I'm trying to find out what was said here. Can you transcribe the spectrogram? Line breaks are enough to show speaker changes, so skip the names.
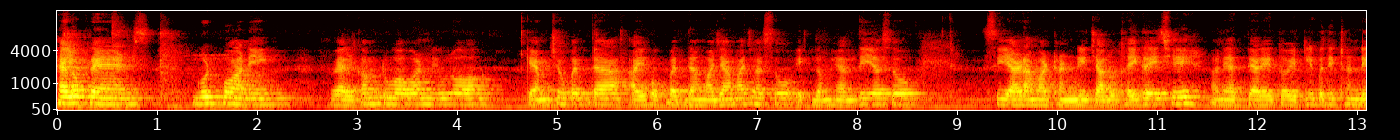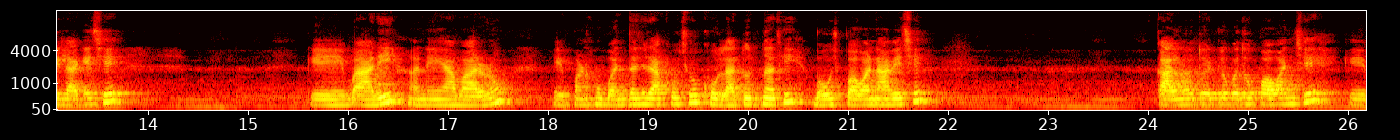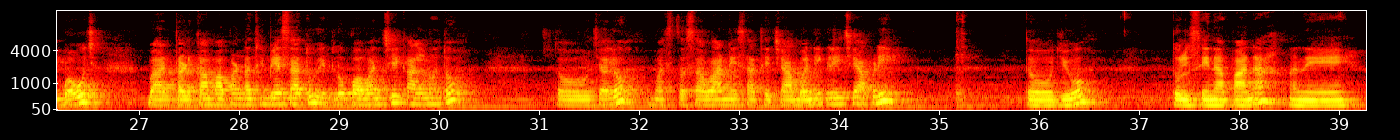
Hello friends good morning welcome to our new vlog કેમ છો બધા? આઈ હોપ બધા મજામાં જ હશો, એકદમ હેલ્ધી હશો. શિયાળામાં ઠંડી ચાલુ થઈ ગઈ છે અને અત્યારે તો એટલી બધી ઠંડી લાગે છે કે બારી અને આ વારણું એ પણ હું બંધ જ રાખું છું. ખોલાતું જ નથી. બહુ જ પવન આવે છે. કાલનો તો એટલો બધો પવન છે કે બહુ જ બહાર તડકામાં પણ નથી બેસાતું, એટલો પવન છે કાલનો તો. તો ચલો, મસ્ત સવારની સાથે ચા બની ગઈ છે આપણી. તો જુઓ, તુલસીના પાના અને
